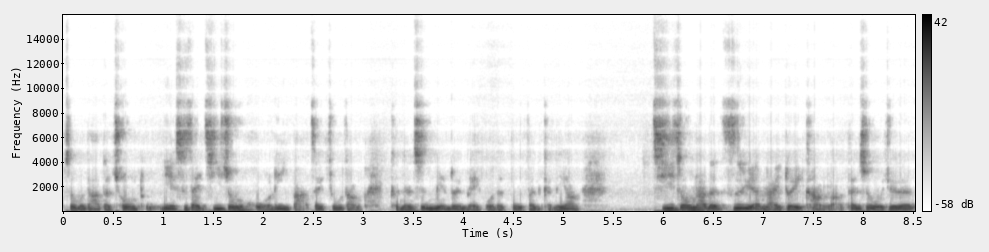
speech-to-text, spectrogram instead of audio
这么大的冲突，也是在集中火力吧，在阻挡可能是面对美国的部分，可能要集中他的资源来对抗啊。但是，我觉得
